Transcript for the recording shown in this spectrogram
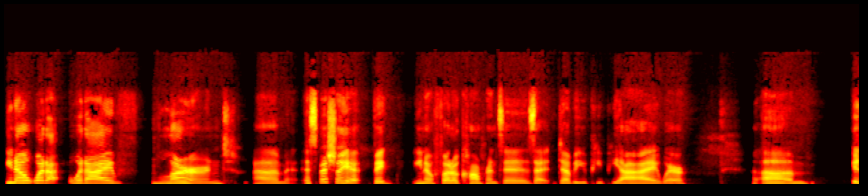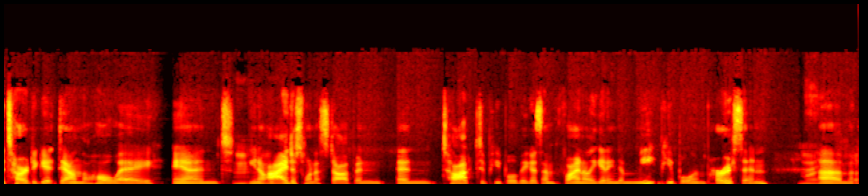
you know what I, what I've learned, um, especially at big you know photo conferences at WPPI, where um, it's hard to get down the hallway, and you know Mhm. I just want to stop and and talk to people because I'm finally getting to meet people in person right. um,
